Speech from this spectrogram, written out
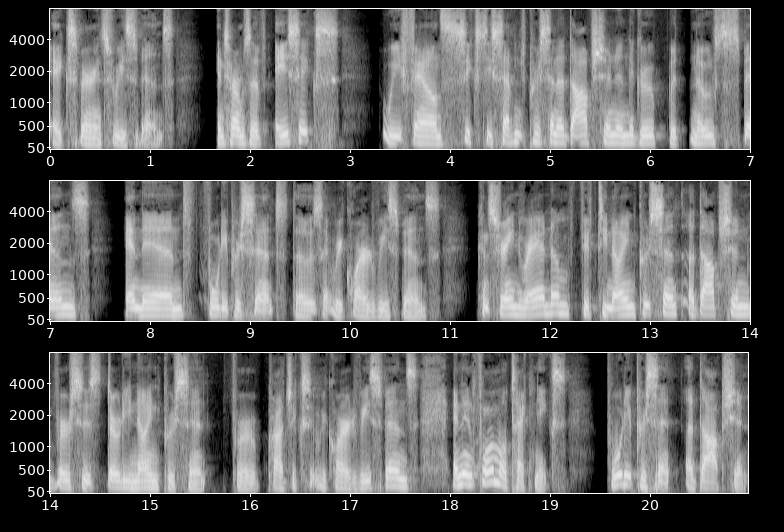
experienced respins. In terms of ASICs, we found 67% adoption in the group with no spins, and then 40% those that required respins. Constrained random, 59% adoption versus 39% for projects that required respins. And informal techniques, 40% adoption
